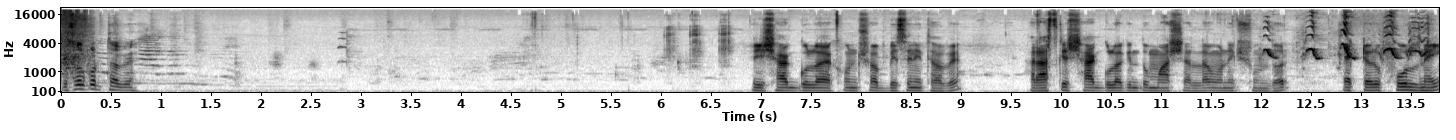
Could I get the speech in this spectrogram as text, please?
গোসল করতে হবে। এই শাকগুলো এখন সব বেছে নিতে হবে। আর আজকের শাকগুলো কিন্তু মার্শাল্লাহ অনেক সুন্দর। একটারও ফুল নেই।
